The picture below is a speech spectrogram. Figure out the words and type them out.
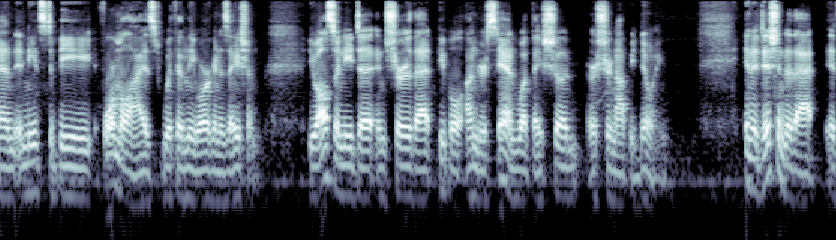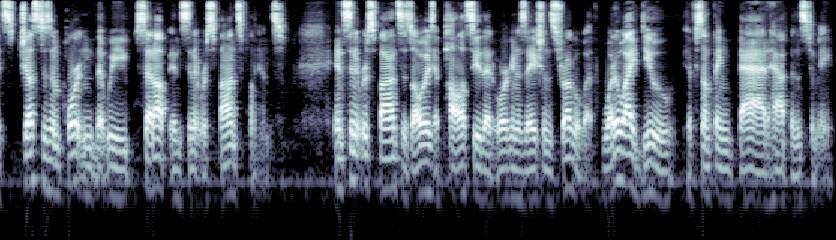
And it needs to be formalized within the organization you also need to ensure that people understand what they should or should not be doing. In addition to that, it's just as important that we set up incident response plans. Incident response is always a policy that organizations struggle with. What do I do if something bad happens to me?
